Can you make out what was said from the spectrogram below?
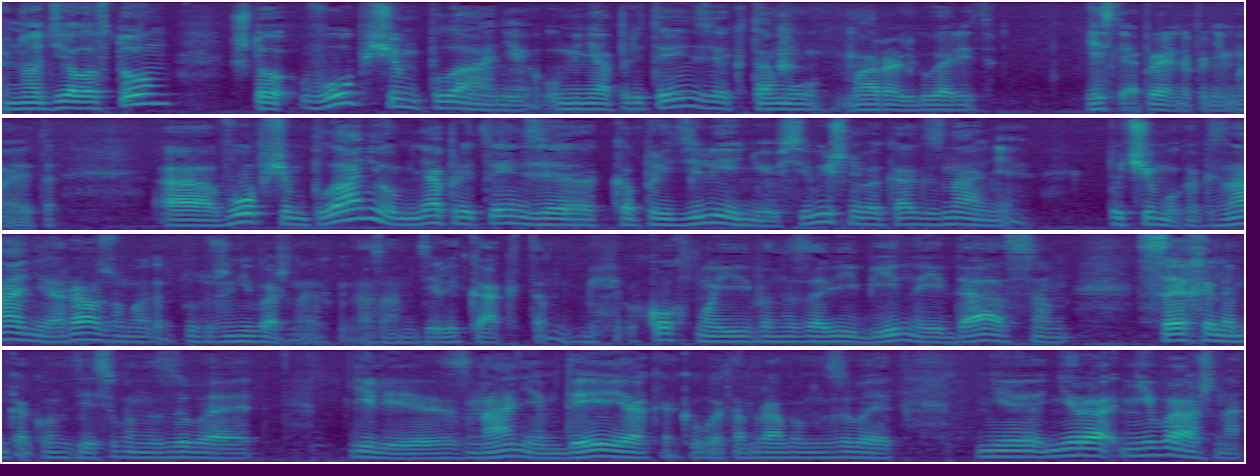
Но дело в том, что в общем плане у меня претензия к тому, мораль говорит, если я правильно понимаю это, а в общем плане у меня претензия к определению Всевышнего как знания. Почему? Как знание, разум, это тут уже не важно, на самом деле, как там, хохма его назови, бина и дасом, сехелем, как он здесь его называет, или знанием, дея, как его там рабом называет, не, не, не важно.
